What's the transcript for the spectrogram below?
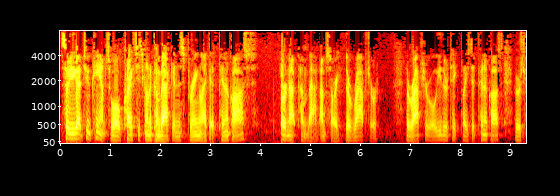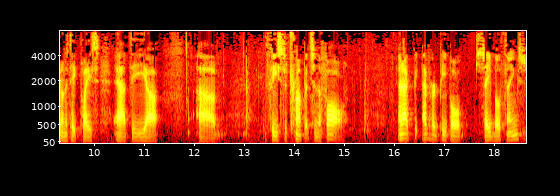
so you got two camps. Well, Christ is going to come back in the spring like at Pentecost, or not come back, I'm sorry, the rapture. The rapture will either take place at Pentecost or it's going to take place at the, uh, uh, Feast of Trumpets in the fall. And I've, I've heard people say both things.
